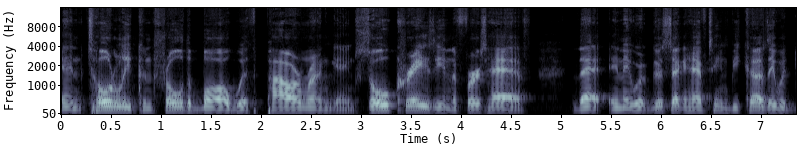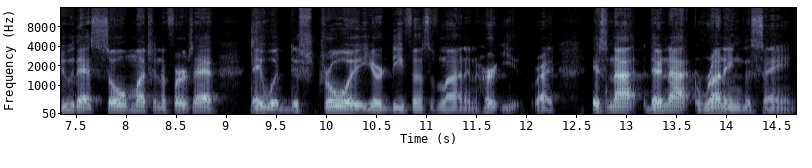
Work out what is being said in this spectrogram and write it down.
and totally control the ball with power run game. So crazy in the first half that and they were a good second half team because they would do that so much in the first half, they would destroy your defensive line and hurt you, right? It's not they're not running the same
